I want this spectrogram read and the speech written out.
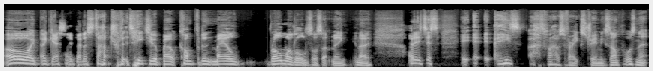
Oh, I, I guess I better start trying to teach you about confident male role models or something. You know, and it's just it, it, he's. uh, That was a very extreme example, wasn't it?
